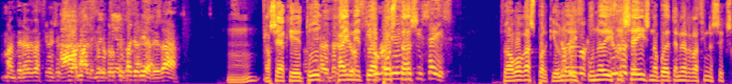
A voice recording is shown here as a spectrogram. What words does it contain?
mantener relaciones Ah, sexuales, vale, yo creo que es mayoría de edad. Mm. O sea que tú, O sea, Jaime, si tú apostas, 16, tú abogas porque uno, uno de si uno 16 no puede tener relaciones sexuales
